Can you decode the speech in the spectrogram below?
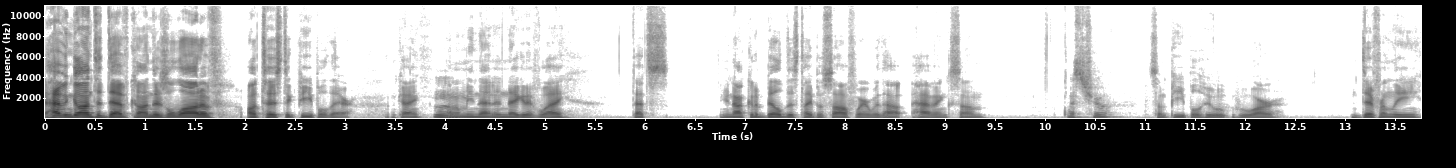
Having gone to DevCon, there's a lot of autistic people there. Okay, I Mm. don't mean that in a negative way. That's you're not going to build this type of software without having some That's true. some people who who are differently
